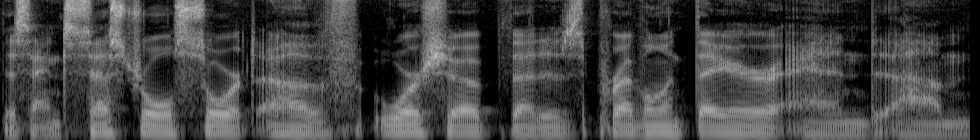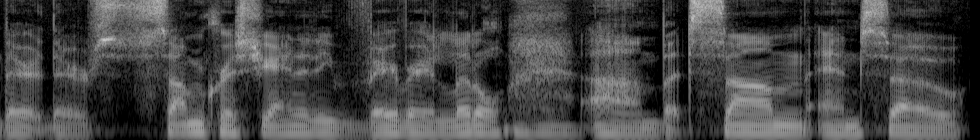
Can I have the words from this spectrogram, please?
this ancestral sort of worship that is prevalent there, and um, there there's some Christianity, very very little, um, but some. And so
